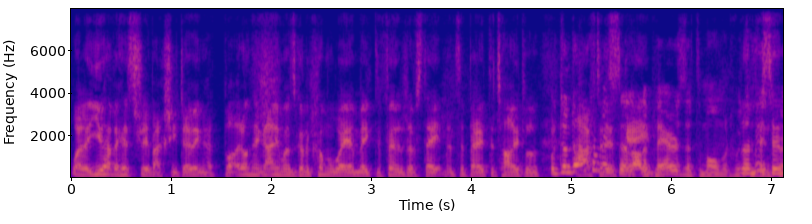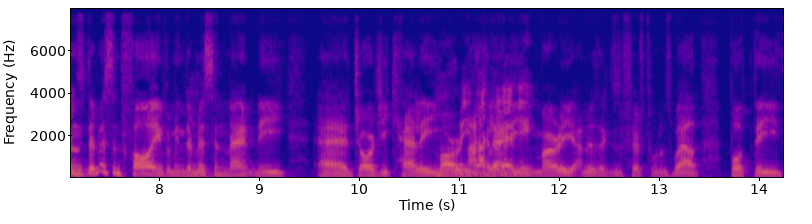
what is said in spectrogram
well, you have a history of actually doing it, but I don't think anyone's going to come away and make definitive statements about the title. well, Dundalk after are missing a lot of players at the moment, which They're is missing. They're missing five. I mean, they're missing Mountney, uh, Georgie Kelly, Murray, McEleney. Murray, and I think there's a fifth one as well. But the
